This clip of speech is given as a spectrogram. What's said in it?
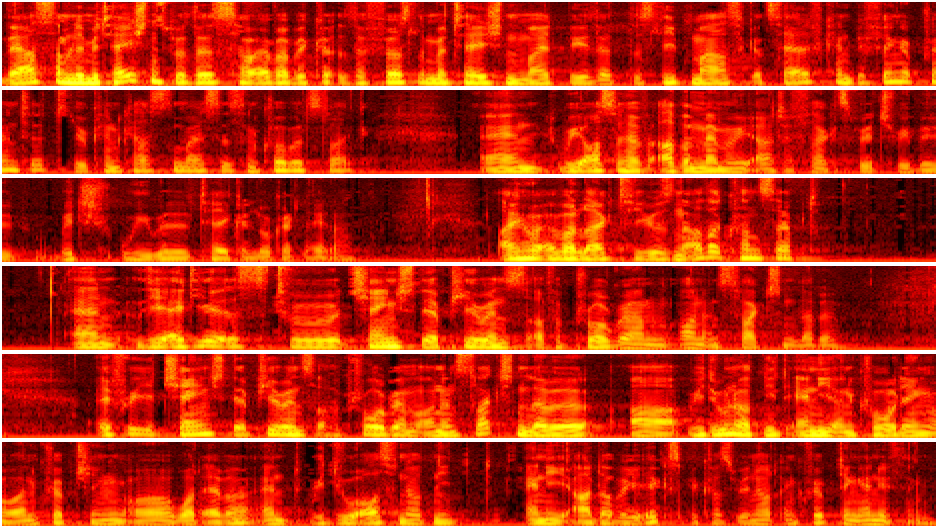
There are some limitations with this, however, because the first limitation might be that the sleep mask itself can be fingerprinted. You can customize this in Strike. And we also have other memory artifacts which we will, which we will take a look at later. I, however, like to use another concept and the idea is to change the appearance of a program on instruction level. If we change the appearance of a program on instruction level, uh, we do not need any encoding or encryption or whatever, and we do also not need any RWX because we're not encrypting anything.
